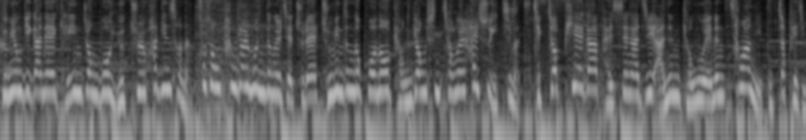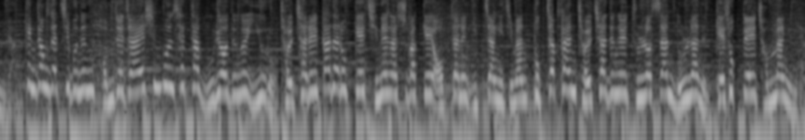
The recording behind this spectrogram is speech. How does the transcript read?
금융기관에 개인정보 유출 확인서나 소송 판결문 등을 제출해 주민등록번호 변경 신청을 할 수 있지만 직접 피해가 발생하지 않은 경우에는 상황이 복잡해집니다. 행정자치부는 범죄자의 신분 세탁 우려 등을 이유로 절차를 까다롭게 진행할 수밖에 없다는 입장이지만 복잡한 절차 등을 둘러싼 논란은 계속될 전망입니다.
